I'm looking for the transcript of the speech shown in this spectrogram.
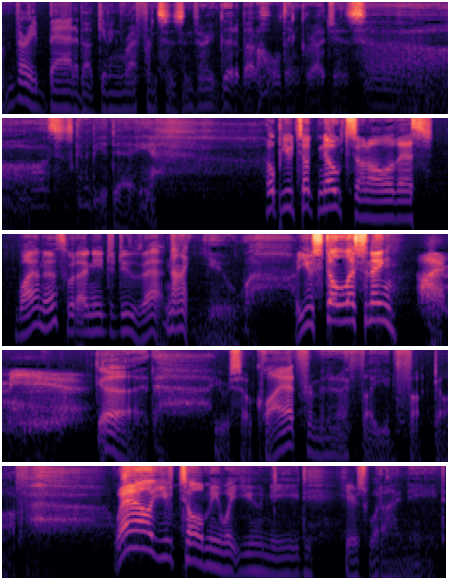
I'm very bad about giving references and very good about holding grudges. Oh, this is going to be a day. Hope you took notes on all of this. Why on earth would I need to do that? Not you. Are you still listening? I'm here. Good. You were so quiet for a minute I thought you'd fucked off. Well, you told me what you need. Here's what I need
